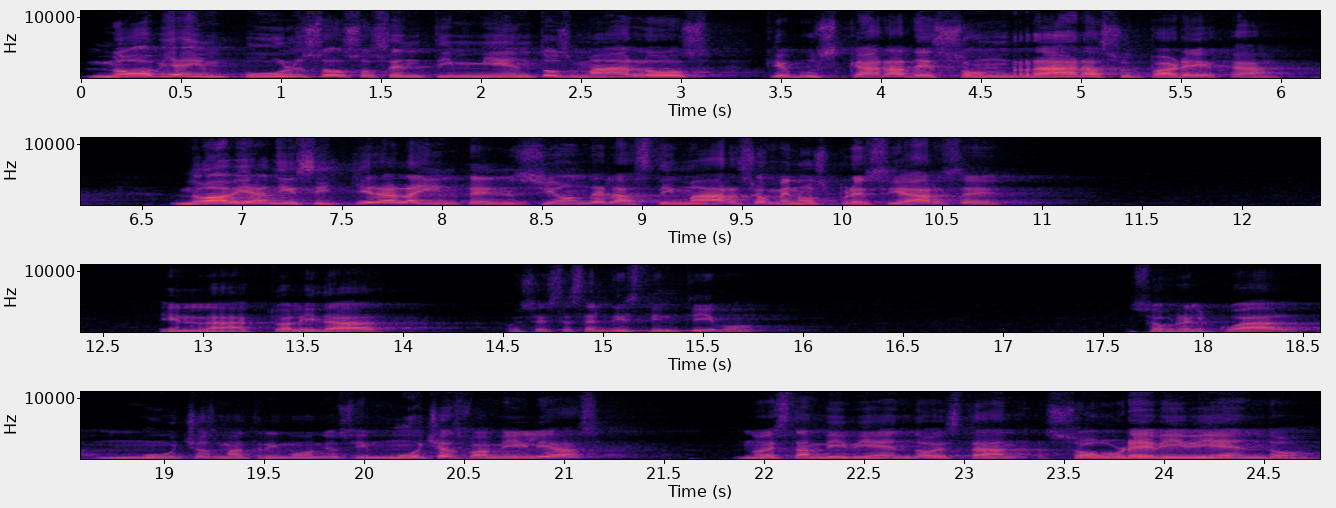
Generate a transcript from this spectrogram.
No había impulsos o sentimientos malos que buscara deshonrar a su pareja. No había ni siquiera la intención de lastimarse o menospreciarse. Y en la actualidad, pues ese es el distintivo sobre el cual muchos matrimonios y muchas familias no están viviendo, están sobreviviendo,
